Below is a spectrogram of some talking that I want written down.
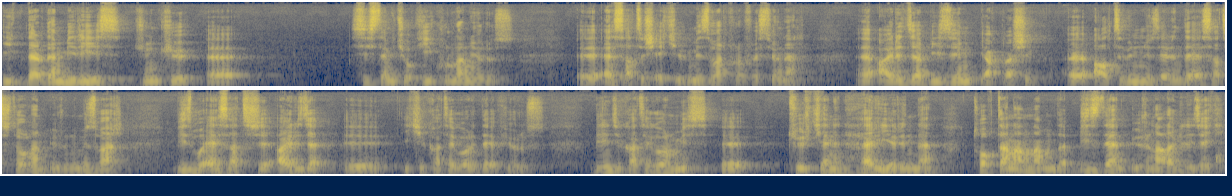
ilklerden biriyiz. Çünkü e, sistemi çok iyi kullanıyoruz e, e-satış ekibimiz var profesyonel. E, ayrıca bizim yaklaşık e, 6000'in üzerinde e-satışta olan ürünümüz var. Biz bu e-satışı ayrıca e, iki kategoride yapıyoruz. Birinci kategorimiz e, Türkiye'nin her yerinden toptan anlamında bizden ürün alabilecek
